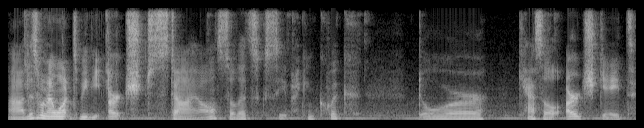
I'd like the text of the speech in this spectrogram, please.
Uh, this one I want to be the arched style, so let's see if I can quick door castle arch gate.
